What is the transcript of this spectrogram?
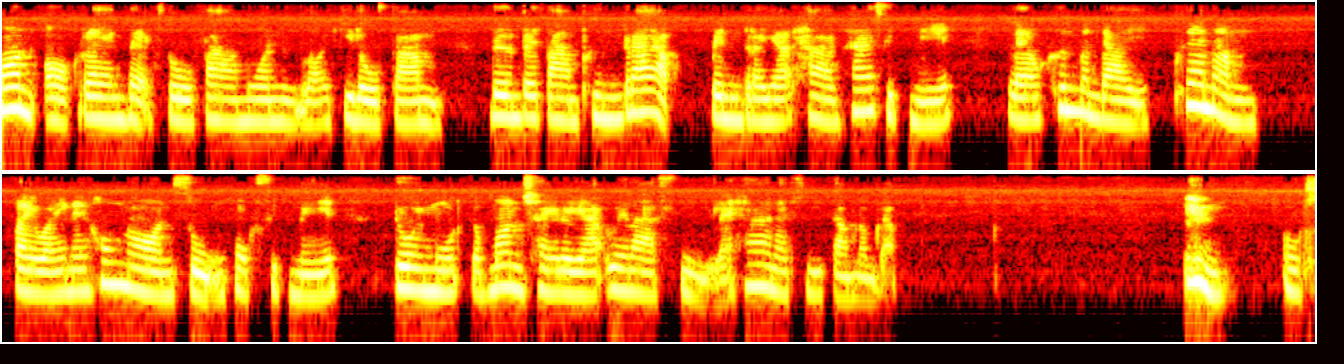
ม่อนออกแรงแบกโซฟามวล 100 กิโลกรัม เดินไปตามพื้นราบเป็นระยะทาง 50 เมตร แล้วขึ้นบันไดเพื่อนำไปไว้ในห้องนอนสูง 60 เมตร โดยโมดกับม่อนใช้ระยะเวลา 4 และ 5 นาทีตามลำดับ โอเค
